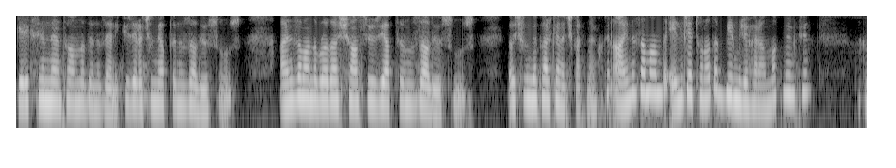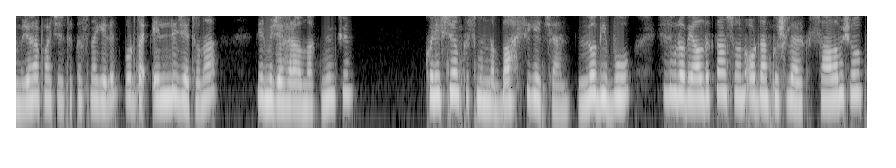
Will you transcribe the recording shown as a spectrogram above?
gereksinimlerini tamamladığınız yani 250 açılım yaptığınızı alıyorsunuz. Aynı zamanda buradan şansı yüz yaptığınızı alıyorsunuz. Ve açılım yaparken de çıkartmak mümkün. Aynı zamanda 50 jetona da bir mücevher almak mümkün. Bakın mücevher parçacı takasına gelin. Burada 50 jetona bir mücevher almak mümkün. Koleksiyon kısmında bahsi geçen lobi bu. Siz bu lobi aldıktan sonra oradan koşulları sağlamış olup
